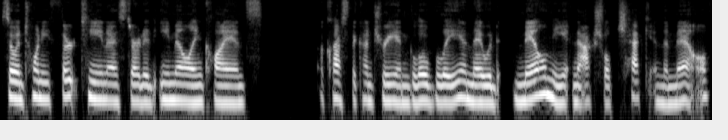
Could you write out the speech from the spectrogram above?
So in 2013, I started emailing clients across the country and globally, and they would mail me an actual check in the mail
